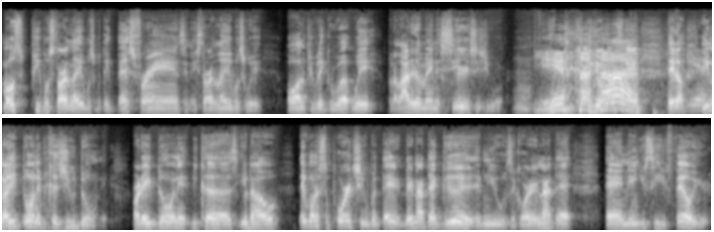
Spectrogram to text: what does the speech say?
most people start labels with their best friends, and they start labels with all the people they grew up with, but a lot of them ain't as serious as you are. Yeah. You know what I'm saying? They don't. Yeah. You know, they doing it because you doing it, or they doing it because you know they want to support you, but they they're not that good at music, or they're not that. And then you see failure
